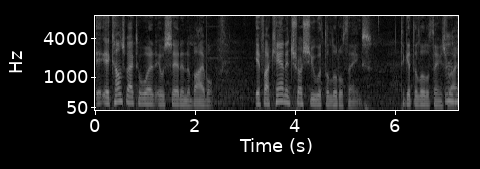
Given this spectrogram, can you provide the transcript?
it, it comes back to what it was said in the Bible: if I can't entrust you with the little things, to get the little things right,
